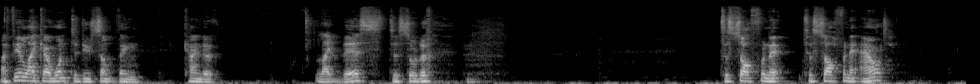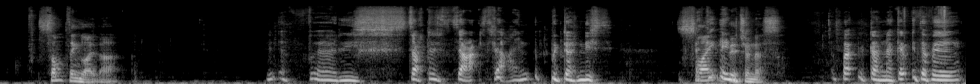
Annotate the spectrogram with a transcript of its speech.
I feel like I want to do something kind of like this to sort of to soften it to soften it out. Something like that. Very satisfying bitterness. Slight bitterness. But then again, the way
